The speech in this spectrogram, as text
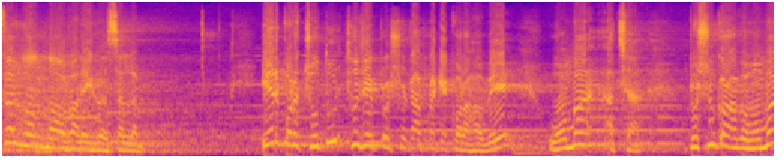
সাল্লাহ আলহিহাসাল্লাম এরপরে চতুর্থ যে প্রশ্নটা আপনাকে করা হবে, ওমা আচ্ছা প্রশ্ন করা হবে, ওমা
